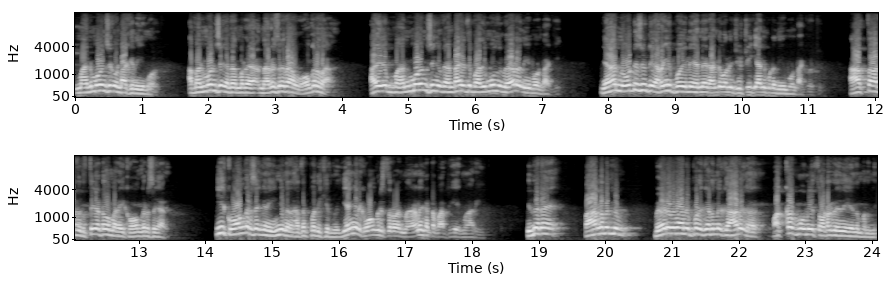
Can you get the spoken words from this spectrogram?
മൻമോഹൻ സിംഗ് ഉണ്ടാക്കിയ നിയമമാണ്. ആ മൻമോഹൻ സിംഗ് അല്ല നമ്മുടെ നരസിംഹറാവു ഓഗ്രത അതിന് മൻമോഹൻ സിംഗ് രണ്ടായിരത്തി പതിമൂന്ന് വേറെ നിയമം ഉണ്ടാക്കി. ഞാൻ നോട്ടീസ് കിട്ടി ഇറങ്ങിപ്പോയില്ലേ എന്നെ രണ്ടു കൊല്ലം ശിക്ഷിക്കാൻ കൂടെ നിയമം ഉണ്ടാക്കി വെച്ചു. അത്ര വൃത്തികെട്ടവന്മാരെ ഈ കോൺഗ്രസ്സുകാർ ഈ കോൺഗ്രസ് എങ്ങനെ ഇങ്ങനെ അതപ്പതിക്കുന്നു എങ്ങനെ കോൺഗ്രസ് ഇത്ര നാണംകെട്ട പാർട്ടിയായി മാറി? ഇന്നലെ പാർലമെന്റിലും വേണുഗോപാൽ ഇപ്പോൾ കിടന്ന് കാറ് വക്കഭൂമിയെ തുടരരുത് എന്ന് പറഞ്ഞു.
